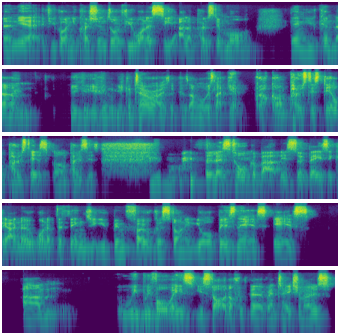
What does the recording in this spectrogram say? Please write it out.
and yeah, if you've got any questions or if you want to see Alaa posting more, then you can um, you can you can you can terrorize it because I'm always like, yeah, go, go and post this deal, post this, go and post this. Yeah. so let's talk about this. So basically, I know one of the things that you've been focused on in your business is um we we've always you started off with the rent HMOs,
